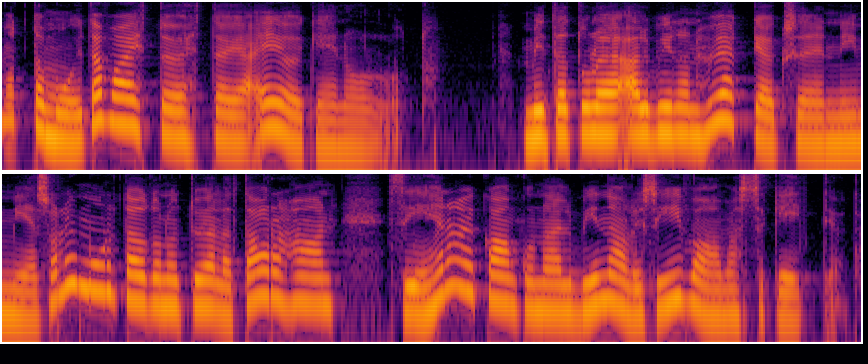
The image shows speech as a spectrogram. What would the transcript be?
mutta muita vaihtoehtoja ei oikein ollut. Mitä tulee Albinan hyökkäykseen, niin mies oli murtautunut yöllä tarhaan siihen aikaan, kun Albina oli siivoamassa keittiötä.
